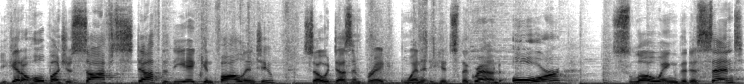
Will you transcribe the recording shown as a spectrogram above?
You get a whole bunch of soft stuff that the egg can fall into so it doesn't break when it hits the ground. Or slowing the descent,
